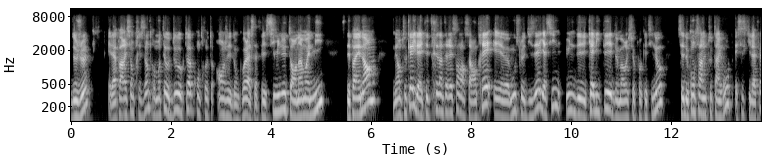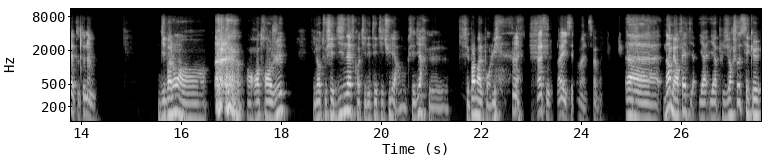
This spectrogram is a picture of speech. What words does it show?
de jeu. Et l'apparition précédente remontait au 2 octobre contre Angers. Donc voilà, ça fait 6 minutes en un mois et demi. C'était pas énorme, mais en tout cas, il a été très intéressant dans sa rentrée. Et euh, Mousse le disait, Yacine, une des qualités de Mauricio Pochettino, c'est de concerner tout un groupe, et c'est ce qu'il a fait à Tottenham. 10 ballons en rentrant en jeu. Il en touchait 19 quand il était titulaire. Donc, c'est dire que c'est pas mal pour lui. ouais, c'est pas mal. Pas mal. Euh, non, mais en fait, il y, a plusieurs choses. C'est que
